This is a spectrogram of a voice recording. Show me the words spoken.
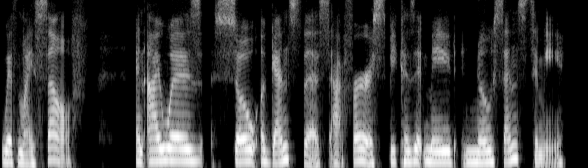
with myself. And I was so against this at first because it made no sense to me.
